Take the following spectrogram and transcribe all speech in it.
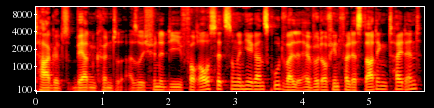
Target werden könnte. Also ich finde die Voraussetzungen hier ganz gut, weil er wird auf jeden Fall der Starting Tight End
